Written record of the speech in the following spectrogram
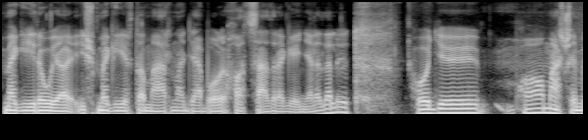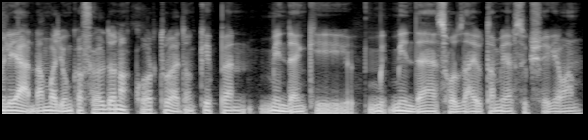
megírója is megírta már nagy nagyjából 600 regényel ezelőtt, hogy ha másfél milliárdan vagyunk a Földön, akkor tulajdonképpen mindenki mindenhez hozzájut, amihez szüksége van.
